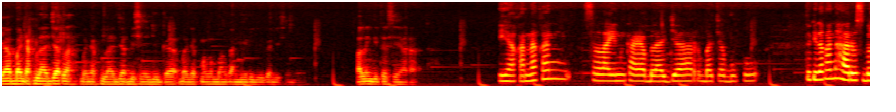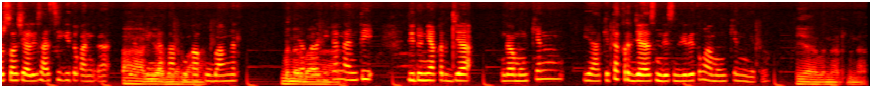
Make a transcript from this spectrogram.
ya banyak belajar lah, banyak belajar di sini juga, banyak mengembangkan diri juga di sini. Paling gitu sih Yara. Iya, karena kan selain kayak belajar, baca buku, itu kita kan harus bersosialisasi gitu kan, Kak. Ah, iya, nggak kaku-kaku banget. Bener ya, banget. apalagi kan nanti di dunia kerja nggak mungkin ya kita kerja sendiri-sendiri tuh nggak mungkin gitu. Iya, benar, benar.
